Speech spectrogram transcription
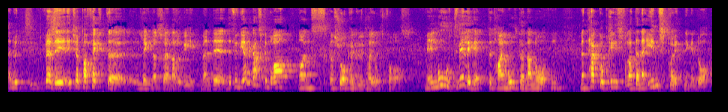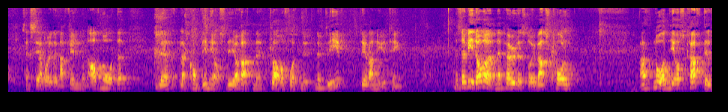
en veldig, ikke perfekt eh, lignelse og analogi, men det, det, fungerer ganske bra når en skal se hva Gud har gjort for oss. Vi er motvillige til å ta imot denne nåden, men takk og pris for at denne innsprøytningen da, som en ser da i denne filmen, av nåde, blir, blir kommet inn i oss. Det gjør at vi klarer å få et nytt, nytt liv å gjøre nye ting. Vi ser videre med Paulus da, i vers 12 at nåden gir oss kraft til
